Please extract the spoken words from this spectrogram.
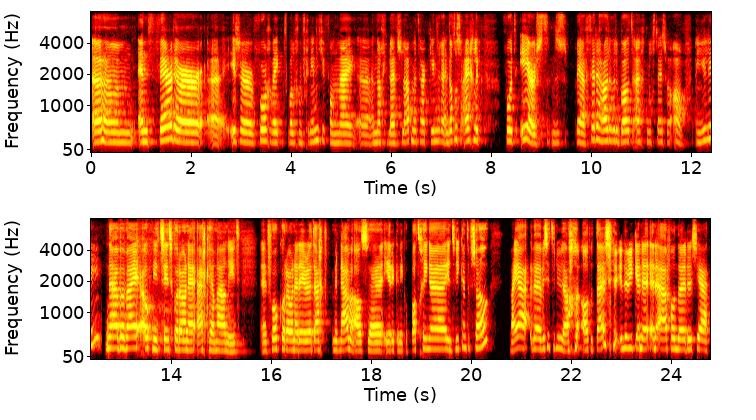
Um, en verder uh, is er vorige week toevallig een vriendinnetje van mij een nachtje blijven slapen met haar kinderen. En dat was eigenlijk voor het eerst. Dus ja, verder houden we de boot eigenlijk nog steeds wel af. En jullie? Nou, bij mij ook niet. Sinds corona eigenlijk helemaal niet. En voor corona deden we het eigenlijk met name als Erik en ik op pad gingen in het weekend of zo. Maar ja, we, zitten nu al, altijd thuis in de weekenden en de avonden. Dus ja,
